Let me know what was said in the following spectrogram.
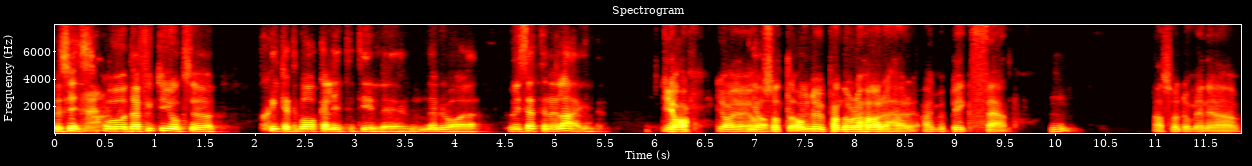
precis. Och där fick du ju också skicka tillbaka lite till eh, när du har, du har sett henne live. Ja, ja, ja. ja. Ja. Så att om Mm. du Pandora hör det här, I'm a big fan. Mm. Alltså då menar jag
